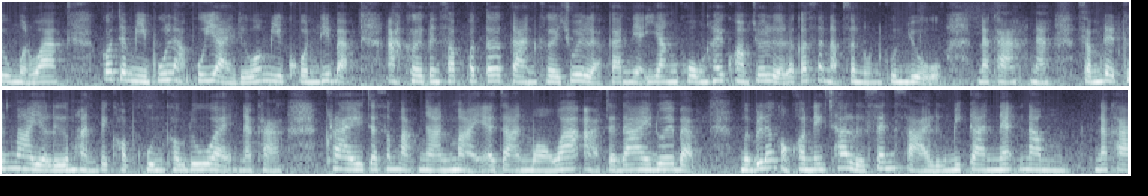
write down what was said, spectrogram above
ดูเหมือนว่าก็จะมีผู้หลักผู้ใหญ่หรือว่ามีคนที่แบบอะเคยเป็นซัพพอร์เตอร์การเคยช่วยเหลือกันเนี่ยยังคงให้ความช่วยเหลือแล้วก็สนับสนุนคุณอยู่นะคะนะสำเร็จขึ้นมาอย่าลืมหันไปขขอบคุณเขาด้วยนะคะ ใครจะสมัครงานใหม่อาจารย์มองว่าอาจจะได้ด้วยแบบเหมือนเป็นเรื่องของคอนเน็ชันหรือเส้นสายหรือมีการแนะนำนะคะ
